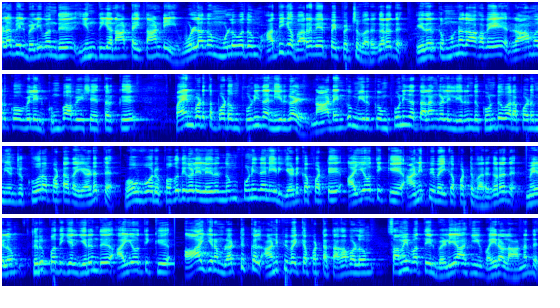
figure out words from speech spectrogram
அளவில் வெளிவந்து இந்திய நாட்டை தாண்டி உலகம் முழுவதும் அதிக வரவேற்பை பெற்று வருகிறது. இதற்கு முன்னதாகவே ராமர் கோவிலின் கும்பாபிஷேகத்திற்கு பயன்படுத்தப்படும் புனித நீர்கள் நாடெங்கும் இருக்கும் புனித தலங்களில் இருந்து கொண்டு வரப்படும் என்று கூறப்பட்டதை அடுத்து ஒவ்வொரு பகுதிகளில் இருந்தும் புனித நீர் எடுக்கப்பட்டு அயோத்திக்கு அனுப்பி வைக்கப்பட்டு வருகிறது. மேலும் திருப்பதியில் இருந்து அயோத்திக்கு ஆயிரம் லட்டுக்கள் அனுப்பி வைக்கப்பட்ட தகவலும் சமீபத்தில் வெளியாகி வைரலானது.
